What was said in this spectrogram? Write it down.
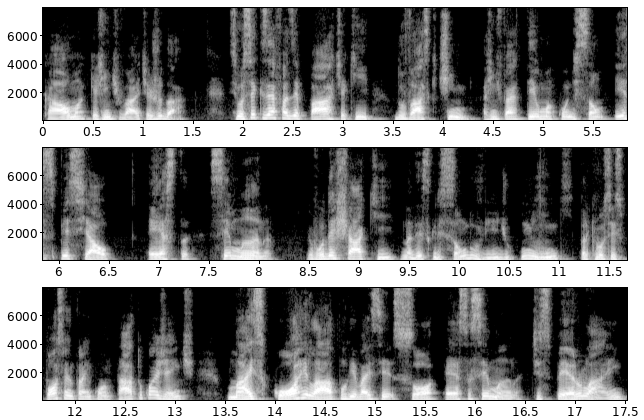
calma que a gente vai te ajudar. Se você quiser fazer parte aqui do Vasc Team, a gente vai ter uma condição especial esta semana. Eu vou deixar aqui na descrição do vídeo um link para que vocês possam entrar em contato com a gente mas corre lá porque vai ser só essa semana. Te espero lá, hein?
